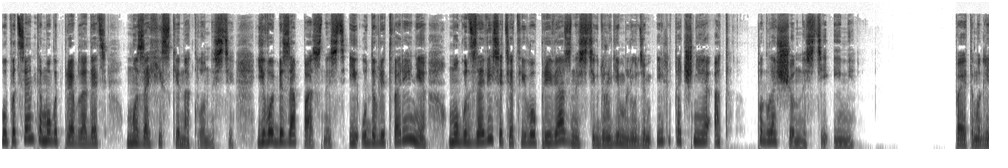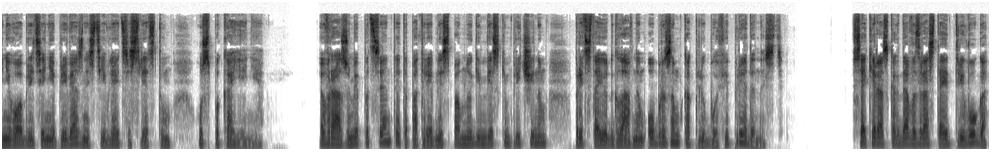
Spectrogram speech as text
У пациента могут преобладать мазохистские наклонности. Его безопасность и удовлетворение могут зависеть от его привязанности к другим людям или, точнее, от поглощенности ими. Поэтому для него обретение привязанности является средством успокоения. В разуме пациента эта потребность по многим веским причинам предстает главным образом как любовь и преданность. Всякий раз, когда возрастает тревога,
